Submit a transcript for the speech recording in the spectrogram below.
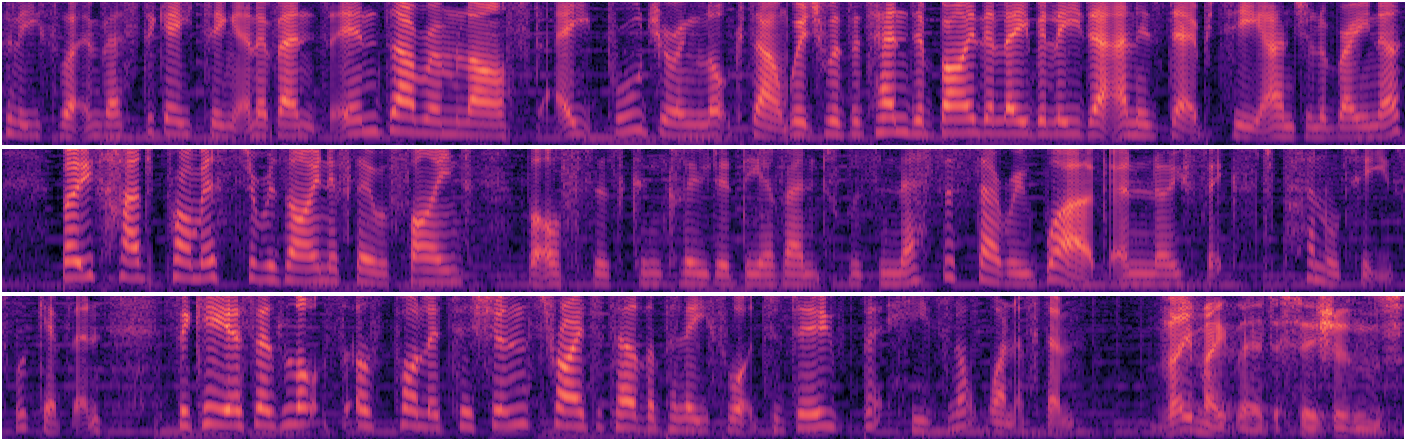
Police were investigating an event in Durham last April during lockdown, which was attended by the Labour leader and his deputy, Angela Rayner. Both had promised to resign if they were fined, but officers concluded the event was necessary work and no fixed penalties were given. Keir says lots of politicians try to tell the police what to do, but he's not one of them. They make their decisions,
